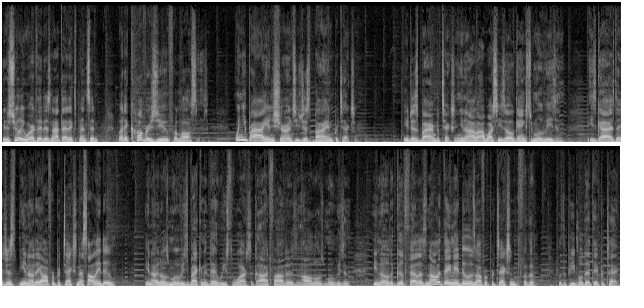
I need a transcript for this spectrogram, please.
It is truly worth it. It's not that expensive, but it covers you for losses. When you buy insurance, you're just buying protection. You're just buying protection. You know, I, I watch these old gangster movies and these guys, they just, you know, they offer protection. That's all they do. You know, those movies back in the day we used to watch, The Godfathers and all those movies, and you know, the Goodfellas, and all the thing they do is offer protection for the for the people that they protect.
